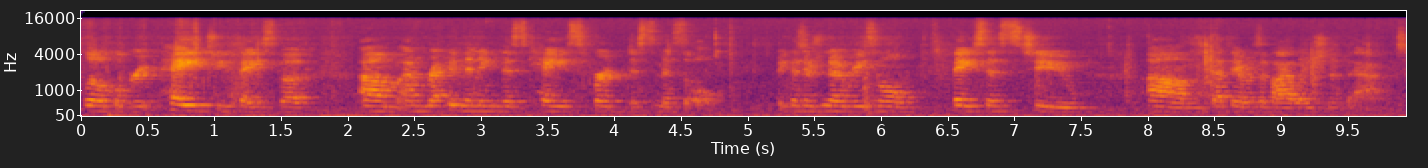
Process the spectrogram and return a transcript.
Political Group paid to Facebook, um, I'm recommending this case for dismissal, because there's no reasonable basis to, um, that there was a violation of the act.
